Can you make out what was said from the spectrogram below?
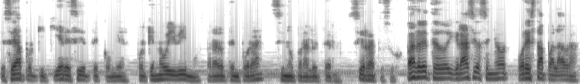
que sea porque quieres irte con Él, porque no vivimos para lo temporal, sino para lo eterno. Cierra tus ojos. Padre, te doy gracias, Señor, por esta palabra,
